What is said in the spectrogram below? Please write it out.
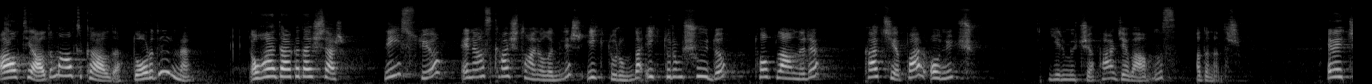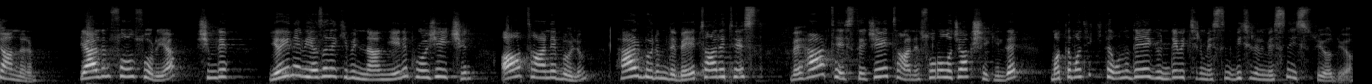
6'yı aldım 6 kaldı. Doğru değil mi? O halde arkadaşlar ne istiyor? En az kaç tane olabilir? İlk durumda. İlk durum şuydu. Toplamları kaç yapar? 13. 23 yapar. Cevabımız Adana'dır. Evet canlarım. Geldim son soruya. Şimdi yayın evi yazar ekibinden yeni proje için A tane bölüm, her bölümde B tane test ve her testte C tane soru olacak şekilde matematik kitabını D günde bitirmesini, bitirilmesini istiyor diyor.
